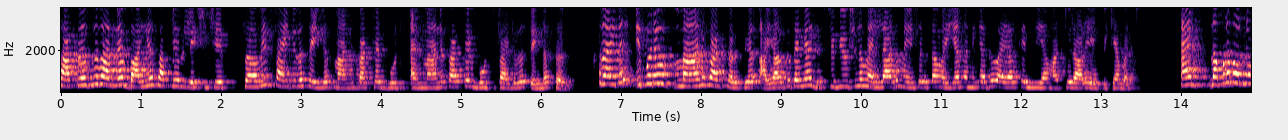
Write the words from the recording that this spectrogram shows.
ഫാക്ടേഴ്സ് പറഞ്ഞ buyer supply relationship service tie to the sale of manufactured goods and manufactured goods tie to the sale of service അതായത് ഇപ്പൊ ഒരു മാനുഫാക്ചർക്ക് അയാൾക്ക് തന്നെ ഡിസ്ട്രിബ്യൂഷനും എല്ലാതും ഏറ്റെടുക്കാൻ വയ്യാന്നുണ്ടെങ്കിൽ അത് അയാൾക്ക് എന്ത് ചെയ്യാം? മറ്റൊരാളെ ഏൽപ്പിക്കാൻ പറ്റും. ആൻഡ് നമ്മൾ പറഞ്ഞു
